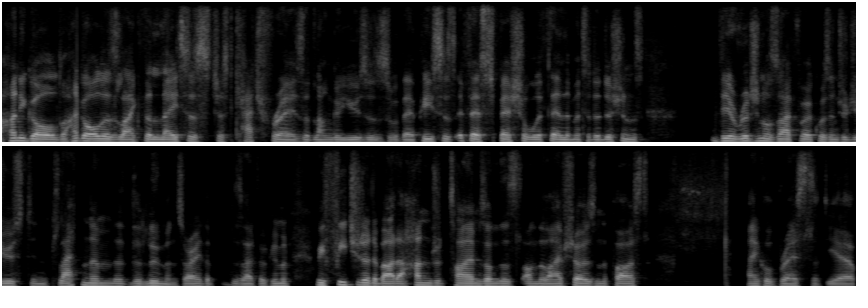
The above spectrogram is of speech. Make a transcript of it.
honey gold. Honey gold is like the latest just catchphrase that Lange uses with their pieces. If they're special, if they're limited editions, the original Zeitwerk was introduced in platinum, the, the Lumen, sorry, the, the Zeitwerk Lumen. We featured it about a hundred times on this on the live shows in the past. Ankle bracelet, yeah,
